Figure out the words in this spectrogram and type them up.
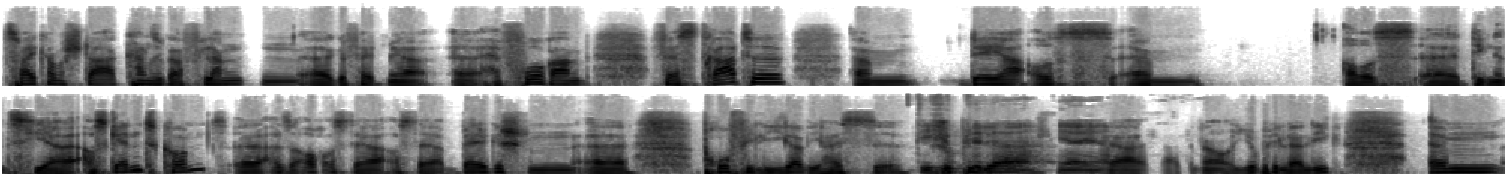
Zweikampfstark, kann sogar flanken, äh, gefällt mir äh, hervorragend. Verstrate, ähm, der ja aus ähm, aus äh, Dingens hier aus Gent kommt, äh, also auch aus der aus der belgischen äh, Profiliga, wie heißt sie? Die Jupiler, ja, ja. Ja, ja genau, Jupiler League. Ähm,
